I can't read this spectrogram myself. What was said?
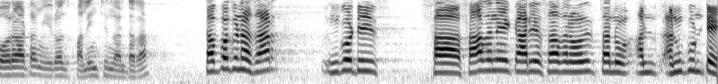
పోరాటం ఈ రోజు ఫలించిందంటారా? తప్పకుండా సార్. ఇంకోటి సా సాధనే కార్యసాధన తను అన్ అనుకుంటే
